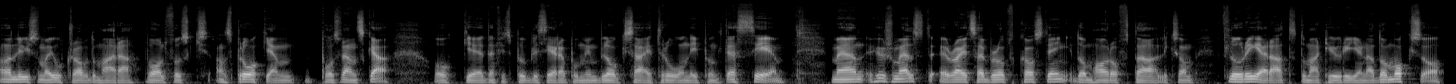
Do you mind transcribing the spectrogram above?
analys som har gjorts av de här valfuskanspråken på svenska och eh, den finns publicerad på min bloggsajt roni.se. Men hur som helst, Right Side Broadcasting, de har ofta liksom florerat de här teorierna de också.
